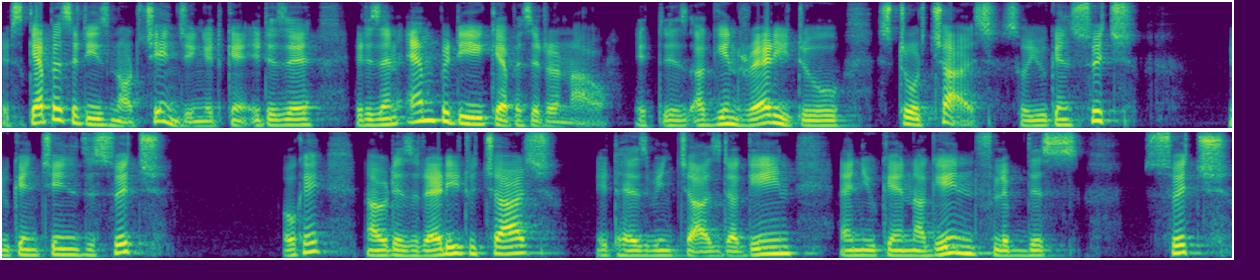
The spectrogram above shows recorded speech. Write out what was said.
Its capacity is not changing. It can it is a it is an empty capacitor now. It is again ready to store charge. So you can switch. You can change the switch. Okay? Now it is ready to charge. It has been charged again. And you can again flip this switch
